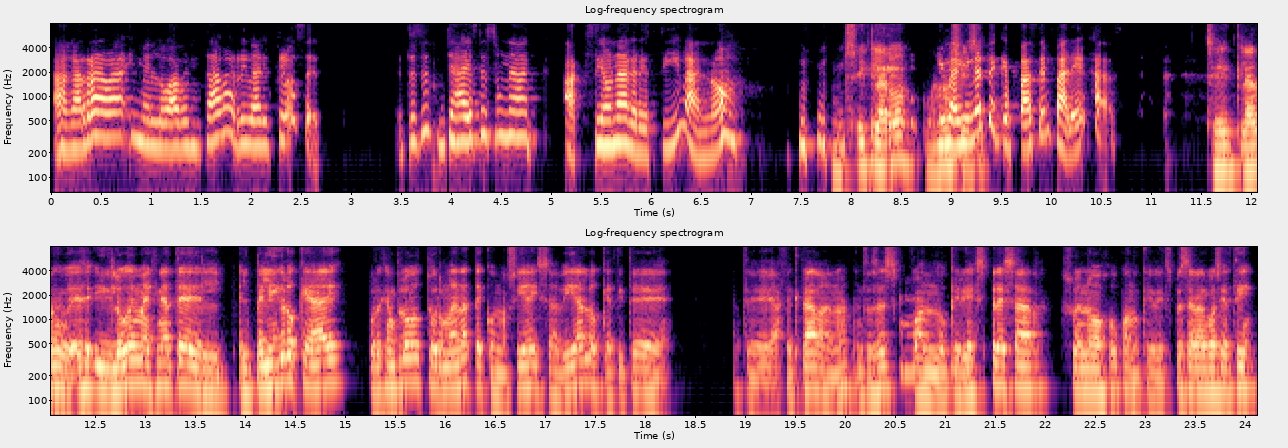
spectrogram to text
agarraba y me lo aventaba arriba del closet. Entonces, ya esa es una acción agresiva, ¿no? Sí, claro. Bueno, sí, sí. Imagínate que pasa en parejas. Sí, claro. Y luego imagínate el, el peligro que hay. Por ejemplo, tu hermana te conocía y sabía lo que a ti te, te afectaba, ¿no? Entonces, cuando quería expresar su enojo, cuando quería expresar algo hacia ti,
